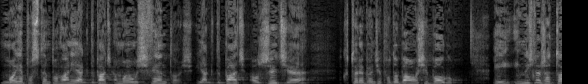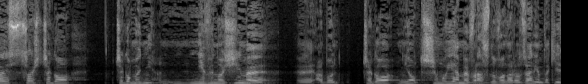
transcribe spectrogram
moje postępowanie, jak dbać o moją świętość, jak dbać o życie, które będzie podobało się Bogu. I, i myślę, że to jest coś, czego, czego my nie, nie wynosimy e, albo czego nie otrzymujemy wraz z nowonarodzeniem, takiej,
